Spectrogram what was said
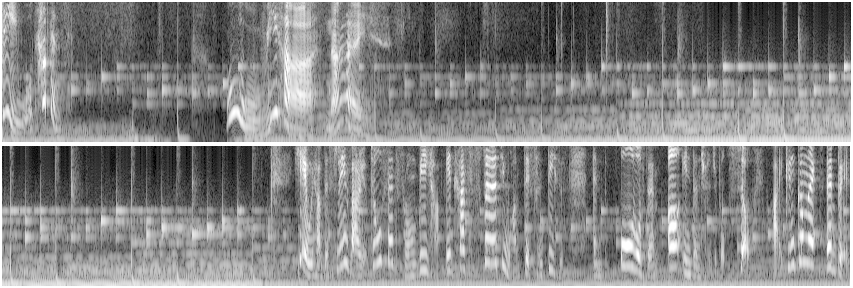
see what happens. Ooh, Wiha, nice. Here we have the SlimVario toolset from Wiha. It has 31 different pieces and all of them are interchangeable. So I can connect a bit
